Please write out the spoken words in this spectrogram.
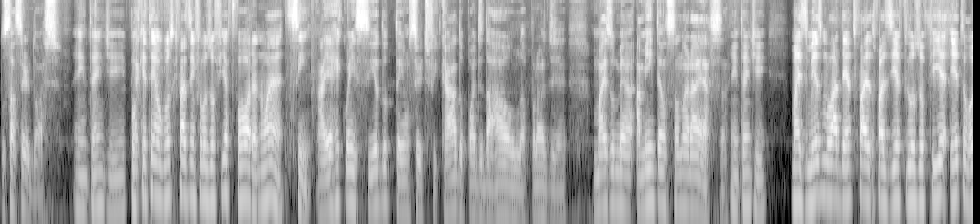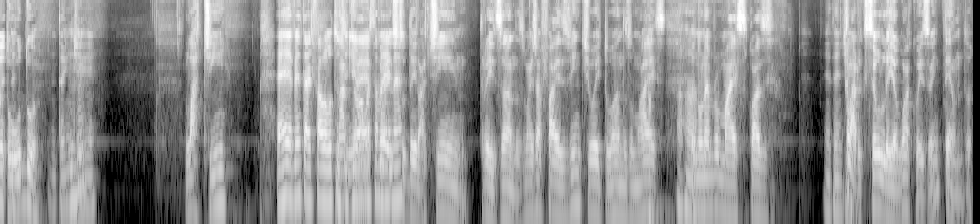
do sacerdócio. Entendi. Porque tem alguns que fazem filosofia fora, não é? Sim, aí é reconhecido, tem um certificado, pode dar aula, pode. Mas a minha intenção não era essa. Entendi. Mas mesmo lá dentro faz- fazia filosofia e teologia. Tudo, Entendi. latim. É, é verdade, fala outros Na minha idiomas época também, eu né? estudei latim três anos, mas já faz 28 anos ou mais. Aham. Eu não lembro mais, quase. Entendi. Claro que se eu leio alguma coisa, eu entendo.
